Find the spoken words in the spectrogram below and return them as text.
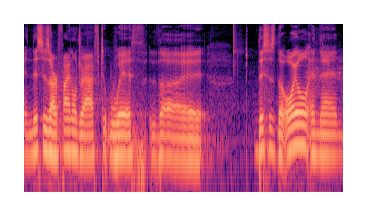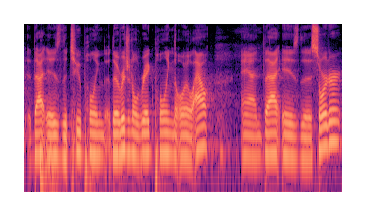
And this is our final draft with the this is the oil and then that is the two pulling the, original rig pulling the oil out and that is the sorter,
